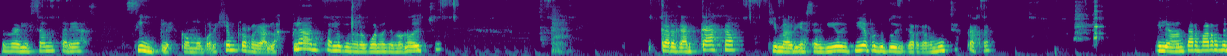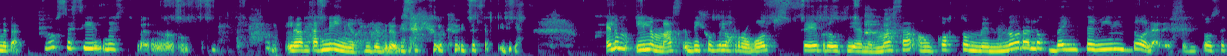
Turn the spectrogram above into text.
realizando tareas simples, como por ejemplo regar las plantas, lo que me recuerda que no lo he hecho, cargar cajas, que me habría servido hoy día porque tuve que cargar muchas cajas, y levantar barras de metal. No sé si levantar niños, yo creo que sería lo que a mí me serviría. Elon, Musk dijo que los robots se producían en masa a un costo menor a los 20 mil dólares. Entonces,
